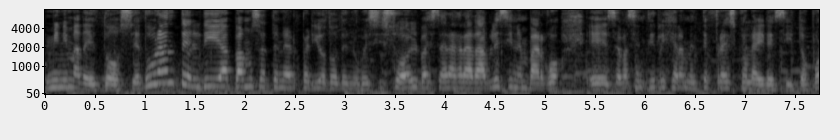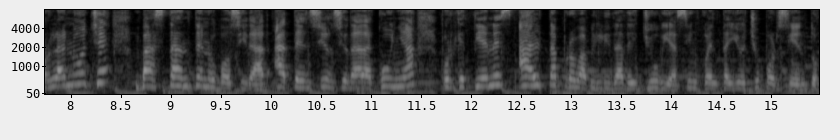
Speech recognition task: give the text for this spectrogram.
mínima de 12. Durante el día vamos a tener periodo de nubes y sol, va a estar agradable, sin embargo, eh, se va a sentir ligeramente fresco el airecito. Por la noche, bastante nubosidad. Atención, Ciudad Acuña, porque tienes alta probabilidad de lluvia, 58%.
